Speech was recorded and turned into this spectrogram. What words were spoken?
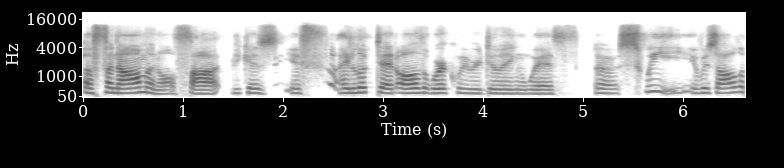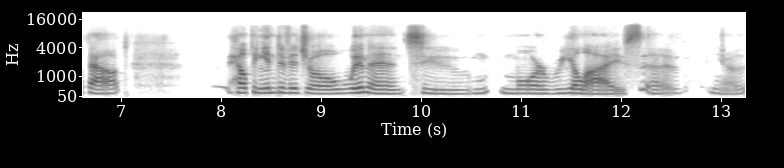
a phenomenal thought because if I looked at all the work we were doing with uh, SWE, it was all about helping individual women to more realize, uh, you know,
